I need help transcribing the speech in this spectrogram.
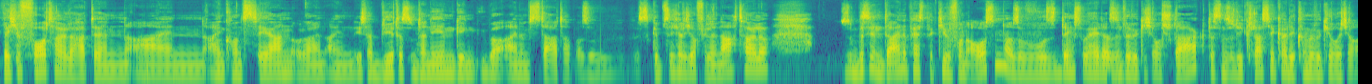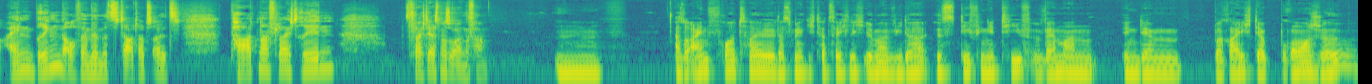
Welche Vorteile hat denn ein, ein Konzern oder ein, ein etabliertes Unternehmen gegenüber einem Startup? Also es gibt sicherlich auch viele Nachteile, so ein bisschen deine Perspektive von außen? Also wo denkst du, hey, da sind wir wirklich auch stark? Das sind so die Klassiker, die können wir wirklich auch einbringen, auch wenn wir mit Startups als Partner vielleicht reden. Vielleicht erstmal so angefangen. Mm, also ein Vorteil, das merke ich tatsächlich immer wieder, ist definitiv, wenn man in dem Bereich der Branche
